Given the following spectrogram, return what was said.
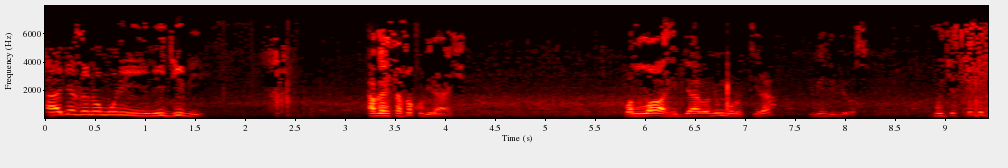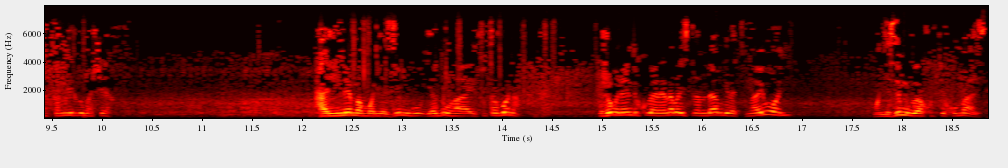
ageze no muri iyi migi ibiri agahita ava ku birayi wallahi byaba bimurutira ibindi byose mu gihe twebwe dufite amahirwe mashekha hari inema Mwenyezi Mungu yaduhaye tutabona ejo bundi ndi kuganira n'abayisilamu ndababwira ati mwabibonye Mwenyezi Mungu yakubye ku mazi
